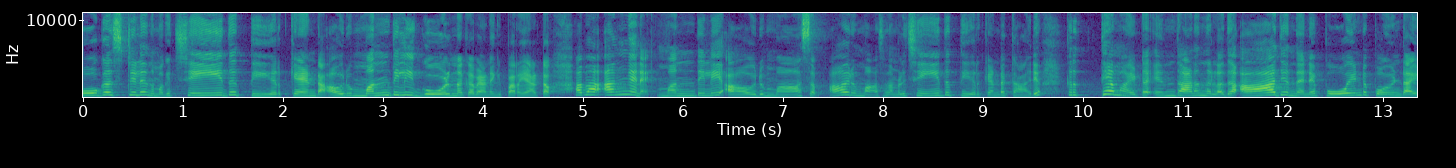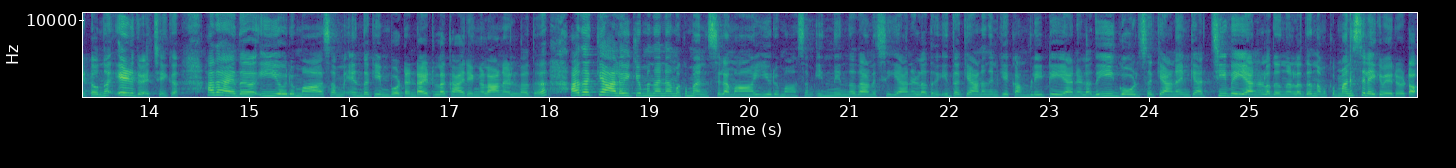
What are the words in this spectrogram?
ഓഗസ്റ്റിൽ നമുക്ക് ചെയ്ത് തീർക്കേണ്ട ആ ഒരു മന്ത്ലി ഗോൾ എന്നൊക്കെ വേണമെങ്കിൽ പറയാം അപ്പോൾ അങ്ങനെ മന്ത്ലി ആ ഒരു മാസം ആ ഒരു മാസം നമ്മൾ ചെയ്ത് തീർക്കേണ്ട കാര്യം കൃത്യമായിട്ട് എന്താണെന്നുള്ളത് ആദ്യം തന്നെ പോയിന്റ് പോയിന്റ് ആയിട്ട് ഒന്ന് എഴുതി വെച്ചേക്ക്. അതായത് ഈ ഒരു മാസം എന്തൊക്കെ ഇമ്പോർട്ടന്റ് ആയിട്ടുള്ള കാര്യങ്ങളാണ് ഉള്ളത് അതൊക്കെ ആലോചിക്കുമ്പോൾ തന്നെ നമുക്ക് മനസ്സിലാവും ആ ഈ ഒരു മാസം ഇന്ന് ഇന്നതാണ് ചെയ്യാനുള്ളത് ഇതൊക്കെയാണ് എനിക്ക് കംപ്ലീറ്റ് ചെയ്യാനുള്ളത് ഈ ഗോൾസ് ഒക്കെയാണ് എനിക്ക് അച്ചീവ് ചെയ്യാനുള്ളത് എന്നുള്ളത് നമുക്ക് മനസ്സിലേക്ക് വരും കേട്ടോ.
